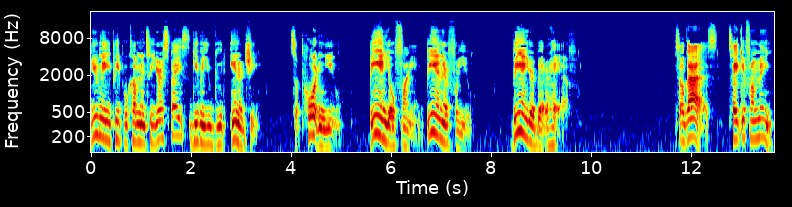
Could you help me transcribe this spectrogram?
You need people coming into your space, giving you good energy, supporting you, being your friend, being there for you, being your better half. So, guys, take it from me.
